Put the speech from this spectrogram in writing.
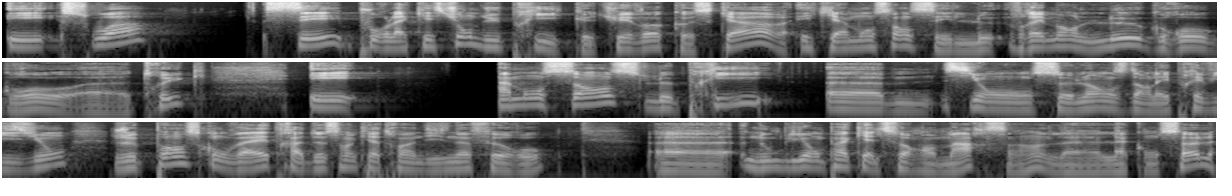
Et soit c'est pour la question du prix que tu évoques, Oscar, et qui, à mon sens, est le, vraiment le gros, gros euh, truc. Et à mon sens, le prix, euh, si on se lance dans les prévisions, je pense qu'on va être à 299 euros. Euh, N'oublions pas qu'elle sort en mars, hein, la, la, console.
